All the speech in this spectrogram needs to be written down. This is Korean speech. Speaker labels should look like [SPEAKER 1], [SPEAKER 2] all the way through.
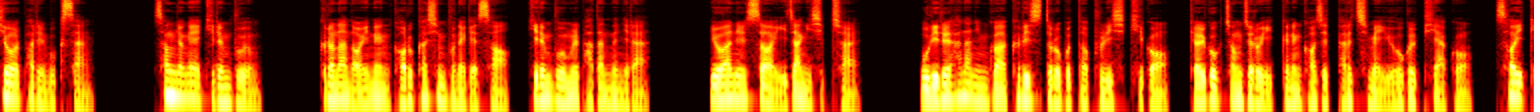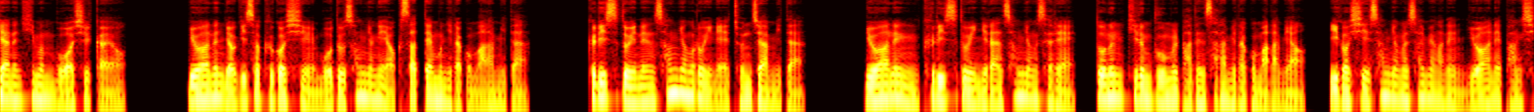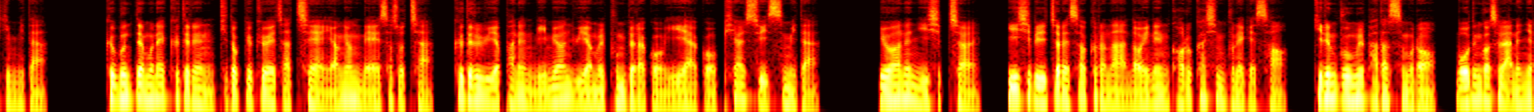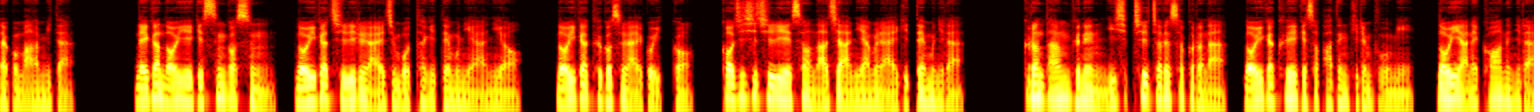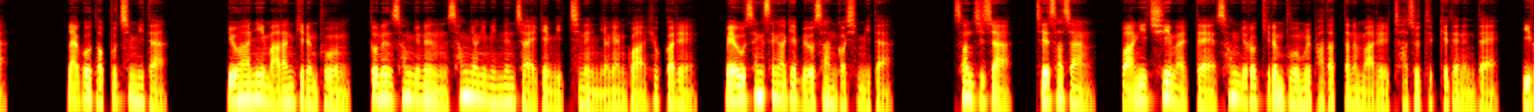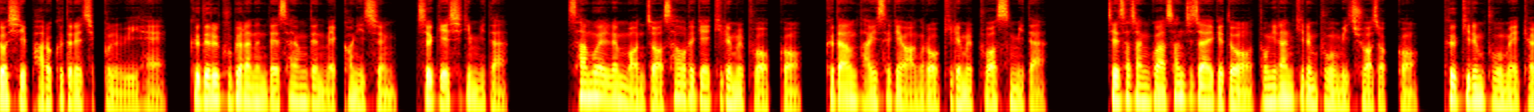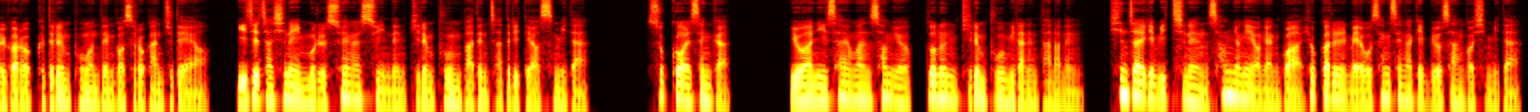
[SPEAKER 1] 10월 8일 묵상. 성령의 기름 부음. 그러나 너희는 거룩하신 분에게서 기름 부음을 받았느니라. 요한일서 2장 20절. 우리를 하나님과 그리스도로부터 분리시키고 결국 정죄로 이끄는 거짓 가르침의 유혹을 피하고 서 있게 하는 힘은 무엇일까요? 요한은 여기서 그것이 모두 성령의 역사 때문이라고 말합니다. 그리스도인은 성령으로 인해 존재합니다. 요한은 그리스도인이란 성령 세례 또는 기름 부음을 받은 사람이라고 말하며 이것이 성령을 설명하는 요한의 방식입니다. 그분 때문에 그들은 기독교 교회 자체의 영역 내에서조차 그들을 위협하는 미묘한 위험을 분별하고 이해하고 피할 수 있습니다. 요한은 20절, 21절에서 그러나 너희는 거룩하신 분에게서 기름 부음을 받았으므로 모든 것을 아느니라고 말합니다. 내가 너희에게 쓴 것은 너희가 진리를 알지 못하기 때문이 아니요 너희가 그것을 알고 있고 거짓이 진리에서 나지 아니함을 알기 때문이라. 그런 다음 그는 27절에서 그러나 너희가 그에게서 받은 기름 부음이 너희 안에 거하느니라. 라고 덧붙입니다. 요한이 말한 기름 부음 또는 성류는 성령이 믿는 자에게 미치는 영향과 효과를 매우 생생하게 묘사한 것입니다. 선지자, 제사장, 왕이 취임할 때 성류로 기름 부음을 받았다는 말을 자주 듣게 되는데 이것이 바로 그들의 직분을 위해 그들을 구별하는 데 사용된 메커니즘, 즉 예식입니다. 사무엘은 먼저 사울에게 기름을 부었고 그 다음 다윗에게 왕으로 기름을 부었습니다. 제사장과 선지자에게도 동일한 기름 부음이 주어졌고 그 기름 부음의 결과로 그들은 봉헌된 것으로 간주되어 이제 자신의 임무를 수행할 수 있는 기름 부음 받은 자들이 되었습니다. 숙고할 생각 요한이 사용한 성유 또는 기름 부음이라는 단어는 신자에게 미치는 성령의 영향과 효과를 매우 생생하게 묘사한 것입니다.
